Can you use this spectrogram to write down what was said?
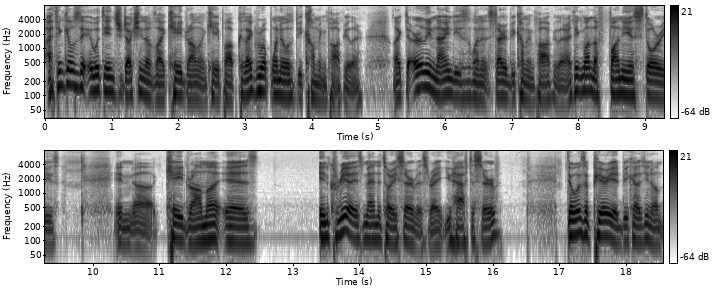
I think it was the, with the introduction of like K drama and K pop because I grew up when it was becoming popular. Like the early '90s is when it started becoming popular. I think one of the funniest stories in uh, K drama is in Korea is mandatory service, right? You have to serve. There was a period because you know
